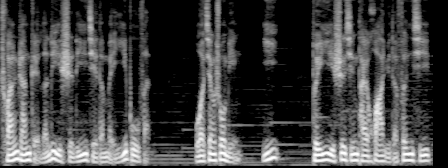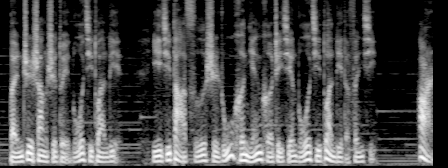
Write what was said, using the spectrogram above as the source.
传染给了历史理解的每一部分。我将说明：一、对意识形态话语的分析，本质上是对逻辑断裂以及大词是如何粘合这些逻辑断裂的分析；二。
